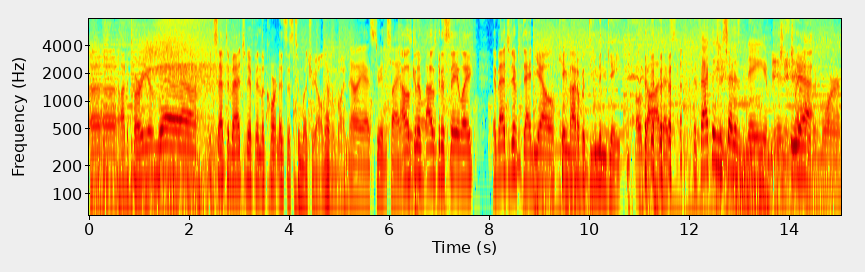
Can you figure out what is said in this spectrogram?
uh, uh, auditorium. Yeah. Except imagine if in the corner. This is too Montreal. Never mind. No, yeah, it's too inside. I was gonna. I was gonna say like. Imagine if Danielle came out of a demon gate. Oh god, that's the fact that you said his name is like, Yeah. even more.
